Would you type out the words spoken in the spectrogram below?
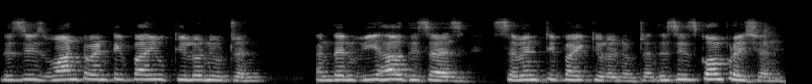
this is 125 kilonewton and then we have this as 75 kilonewton. This is compression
